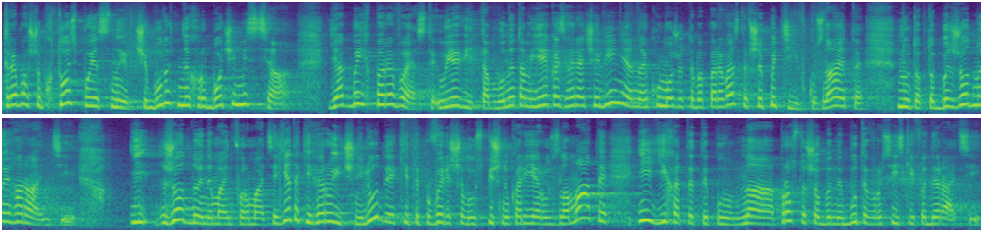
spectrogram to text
треба, щоб хтось пояснив, чи будуть в них робочі місця, як би їх перевести. Уявіть, там вони там є якась гаряча лінія, на яку можуть тебе перевести в Шепетівку, знаєте? Ну тобто без жодної гарантії. І жодної немає інформації. Є такі героїчні люди, які типу вирішили успішну кар'єру зламати і їхати, типу, на просто щоб не бути в Російській Федерації.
